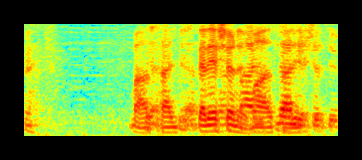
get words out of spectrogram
Evet. Bazı Biraz- talihsizlikler yaşanıyor. Bazı talihsizler talihsizlikler. yaşatıyor.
